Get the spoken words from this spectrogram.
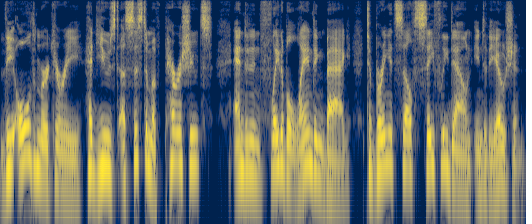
The old Mercury had used a system of parachutes and an inflatable landing bag to bring itself safely down into the ocean.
